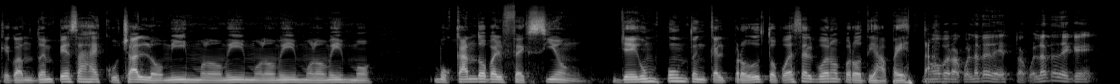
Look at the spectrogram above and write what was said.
que cuando tú empiezas a escuchar lo mismo, lo mismo, lo mismo, lo mismo, buscando perfección, llega un punto en que el producto puede ser bueno, pero te apesta. No, pero acuérdate de esto. Acuérdate de que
